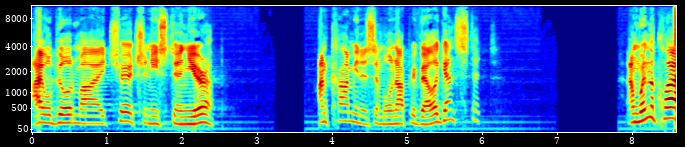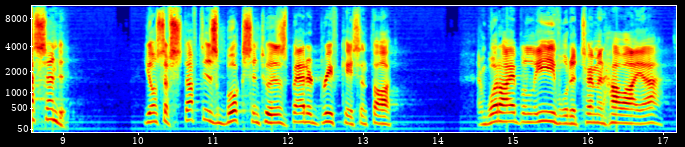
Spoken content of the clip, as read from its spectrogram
I will build my church in Eastern Europe, and communism will not prevail against it. And when the class ended, Joseph stuffed his books into his battered briefcase and thought, and what I believe will determine how I act.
